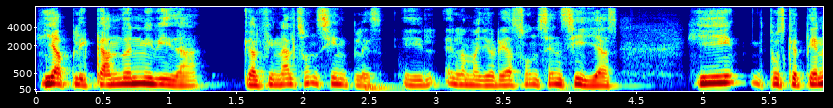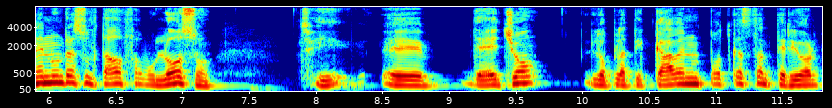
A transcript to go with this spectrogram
y aplicando en mi vida, que al final son simples y en la mayoría son sencillas y pues que tienen un resultado fabuloso. Sí, eh, de hecho, lo platicaba en un podcast anterior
